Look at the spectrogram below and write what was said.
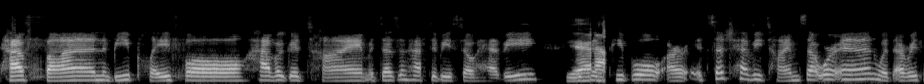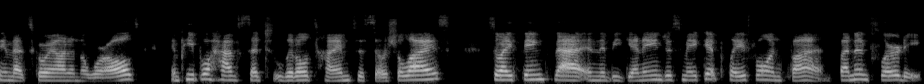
have fun, be playful, have a good time. It doesn't have to be so heavy Yeah. because people are, it's such heavy times that we're in with everything that's going on in the world, and people have such little time to socialize. So I think that in the beginning, just make it playful and fun, fun and flirty.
